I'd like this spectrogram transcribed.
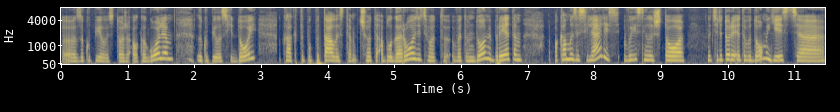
э, закупилась тоже алкоголем, закупилась едой. Как-то попыталась там что-то облагородить вот в этом доме. При этом, пока мы заселялись, выяснилось, что на территории этого дома есть э,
